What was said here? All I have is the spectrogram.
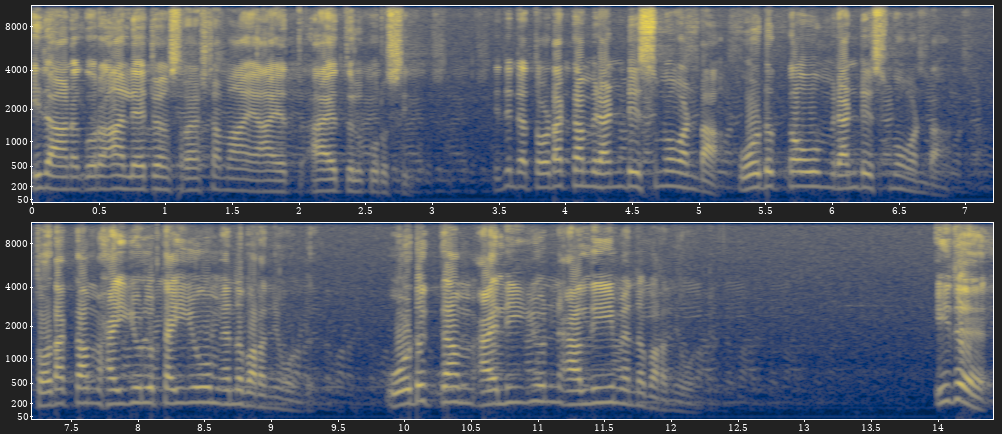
ഇതാണ് ഖുർആനിലെ ഏറ്റവും ശ്രേഷ്ഠമായ ആയത്ത് ആയത്തുൽ കുർസി. ഇതിന്റെ തുടക്കം രണ്ട് ഇസ്മു കൊണ്ടാ ഒടുക്കവും രണ്ട് ഇസ്മു കൊണ്ടാ. തുടക്കം ഹയ്യുൽ കയ്യൂം എന്ന് പറഞ്ഞുകൊണ്ട് ഒടുക്കം അലിയുൻ അലീം എന്ന് പറഞ്ഞുകൊണ്ട്. ഇത്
